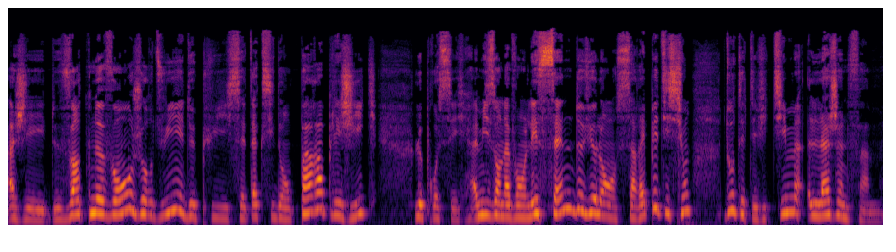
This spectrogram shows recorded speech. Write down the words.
âgée de 29 ans aujourd'hui et depuis cet accident paraplégique, le procès a mis en avant les scènes de violence à répétition dont était victime la jeune femme.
